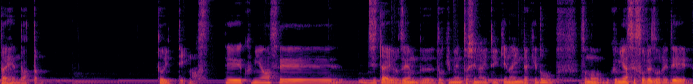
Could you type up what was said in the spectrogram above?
大変だったと言っています。で、組み合わせ自体を全部ドキュメントしないといけないんだけど、その組み合わせそれぞれで、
